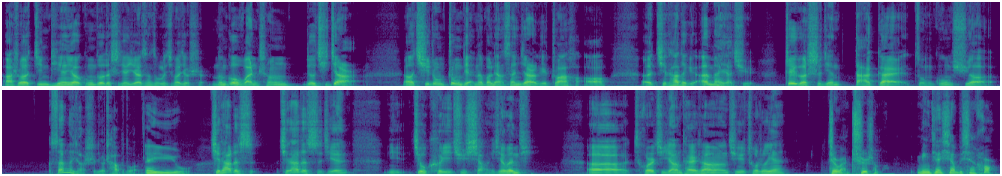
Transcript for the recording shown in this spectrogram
啊，说今天要工作的时间一二三四五六七八九十，能够完成六七件儿，然后其中重点的把两三件儿给抓好，呃，其他的给安排下去，这个时间大概总共需要三个小时就差不多了。哎呦，其他的时其他的时间，你就可以去想一些问题，呃，或者去阳台上去抽抽烟。今晚吃什么？明天限不限号？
